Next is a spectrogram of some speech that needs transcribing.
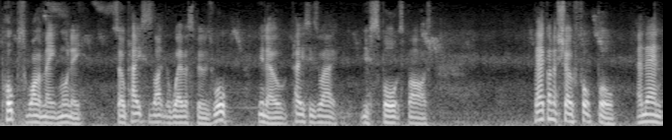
pubs want to make money so places like the Wetherspoons, well, you know, places like your sports bars, they're going to show football, and then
